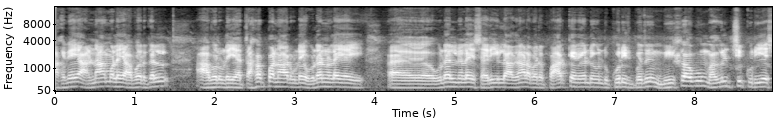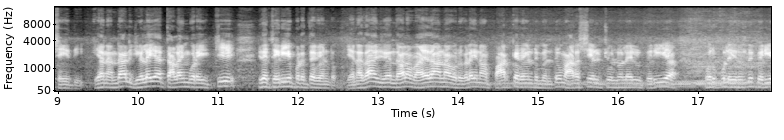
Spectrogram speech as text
ஆகவே அண்ணாமலை அவர்கள் அவருடைய தகப்பனாருடைய உடல்நிலையை உடல்நிலை சரியில்லாதனால் அவரை பார்க்க வேண்டும் என்று கூறியிருப்பது மிகவும் மகிழ்ச்சிக்குரிய செய்தி. ஏனென்றால் இளைய தலைமுறைக்கு இதை தெரியப்படுத்த வேண்டும். என்னதான் இருந்தாலும் வயதானவர்களை நாம் பார்க்க வேண்டும் என்றும் அரசியல் சூழ்நிலையில் பெரிய பொறுப்பில் இருந்து பெரிய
